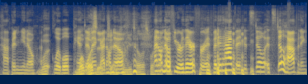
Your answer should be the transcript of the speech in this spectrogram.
happen you know what, global pandemic. I don't Jen? know. Can you tell us what i don't know if you were there for it but it happened. It's still it's still happening.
